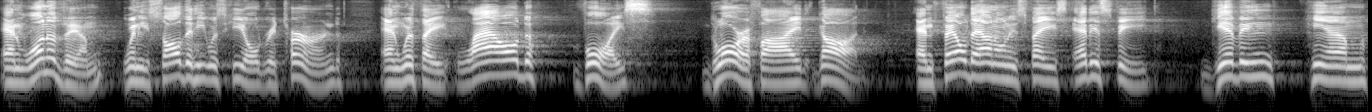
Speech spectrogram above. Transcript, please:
And one of them, when he saw that he was healed, returned and with a loud voice glorified God and fell down on his face at his feet, giving him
